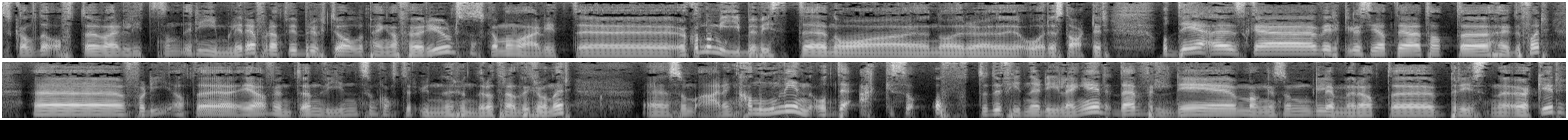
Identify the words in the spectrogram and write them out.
skal det ofte være litt sånn rimeligere. For vi brukte jo alle penga før jul, så skal man være litt økonomibevisst nå når året starter. Og det skal jeg virkelig si at det har jeg tatt høyde for. Eh, fordi at eh, jeg har funnet en vin som koster under 130 kroner. Eh, som er en kanonvin. Og det er ikke så ofte du finner de lenger. Det er veldig mange som glemmer at prisene øker.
